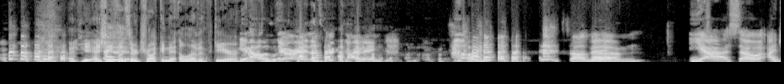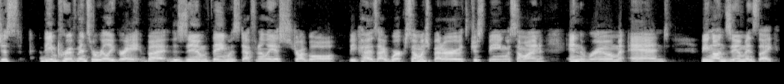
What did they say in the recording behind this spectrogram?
as, she, as she puts her truck into 11th gear. Yeah, I was like, all right, that's great timing. Um, it's good. Um, yeah, so I just, the improvements were really great, but the Zoom thing was definitely a struggle because I work so much better with just being with someone in the room and being on Zoom is like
